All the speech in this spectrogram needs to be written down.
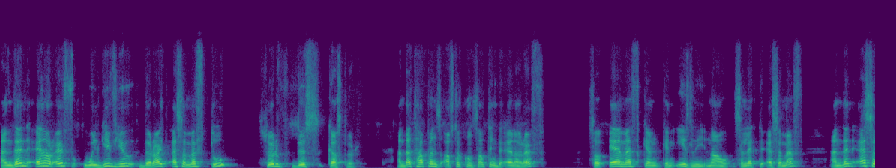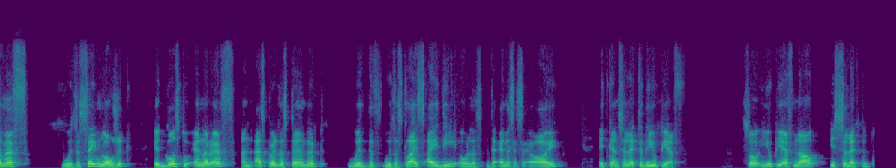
And then NRF will give you the right SMF to serve this customer. And that happens after consulting the NRF. So AMF can, can easily now select the SMF. And then SMF, with the same logic, it goes to NRF. And as per the standard, with the, with the slice ID or the, the NSSAI, it can select the UPF. So UPF now is selected.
